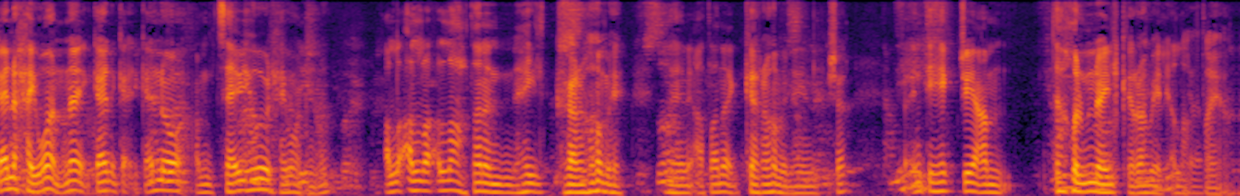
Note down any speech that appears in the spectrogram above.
كأنه حيوان. كان كأن- كأنه عم تساويه هو والحيوان يعني الله الله الله أعطانا هي الكرامة. يعني أعطانا كرامة هي البشر. فأنت هيك جاي عم تاخذ منه هي الكرامة اللي الله أعطاها. أو.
